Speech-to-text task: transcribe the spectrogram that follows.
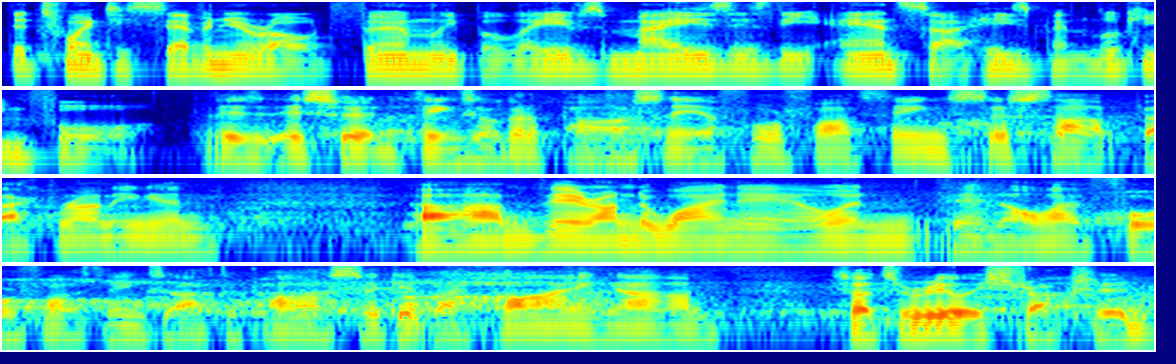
The 27 year old firmly believes Mayes is the answer he's been looking for. There's, there's certain things I've got to pass now, four or five things to start back running and um, they're underway now and then I'll have four or five things I have to pass to get back playing. Um, so it's a really structured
